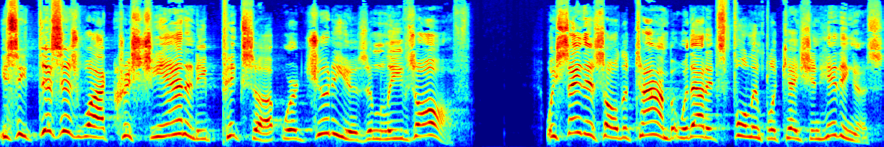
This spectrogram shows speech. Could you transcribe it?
You see, this is why Christianity picks up where Judaism leaves off. We say this all the time, but without its full implication hitting us.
